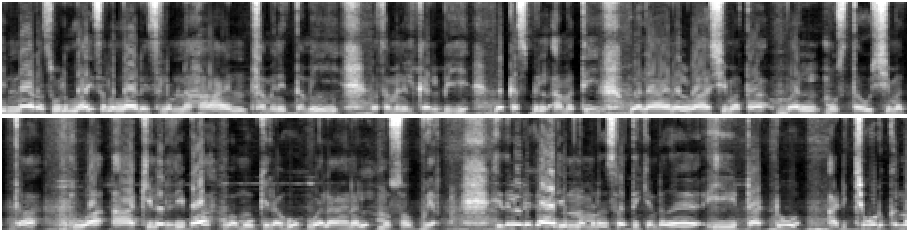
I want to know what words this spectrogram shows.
إن رسول الله صلى الله عليه وسلم نهى عن ثمن الدم وثمن الكلب وكسب الأمة ولعن الواشمة والمستوشمة وآكل الربا وموكله ولعن المصور ഇതിലൊരു കാര്യം നമ്മൾ ശ്രദ്ധിക്കേണ്ടത് ഈ ടട്ടു അടിച്ചു കൊടുക്കുന്ന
